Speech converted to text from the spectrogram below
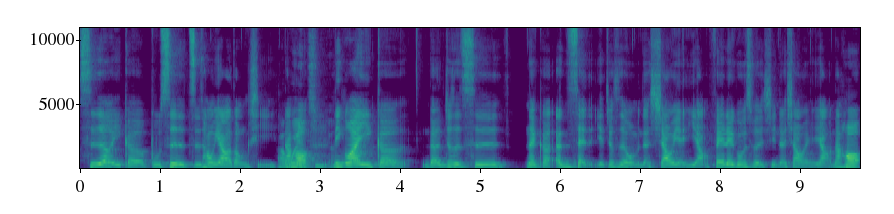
吃了一个不是止痛药的东西，然后另外一个人就是吃。那个 NSAID 也就是我们的消炎药，非类固醇型的消炎药。然后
